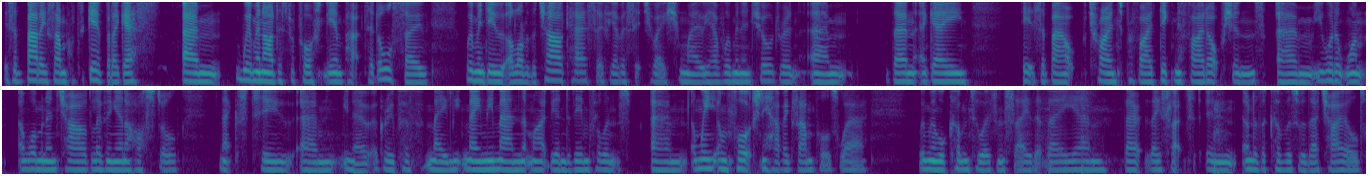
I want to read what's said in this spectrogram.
it's a bad example to give, but I guess um, women are disproportionately impacted. Also, women do a lot of the childcare. So if you have a situation where you have women and children, um, then again. It's about trying to provide dignified options. you wouldn't want a woman and child living in a hostel next to um, you know a group of mainly, mainly men that might be under the influence. Um, and we unfortunately have examples where women will come to us and say that they um, they slept in under the covers with their child,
